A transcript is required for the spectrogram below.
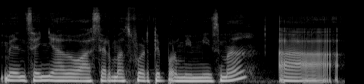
me ha enseñado a ser más fuerte por mí misma, a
